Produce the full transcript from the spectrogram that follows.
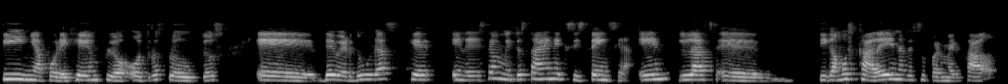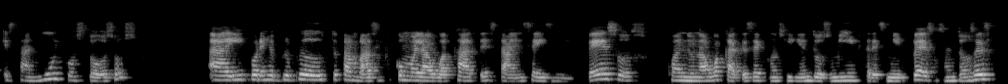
piña, por ejemplo, otros productos eh, de verduras que en este momento están en existencia en las, eh, digamos, cadenas de supermercado, están muy costosos. Hay, por ejemplo, un producto tan básico como el aguacate está en 6 mil pesos, cuando un aguacate se consigue en 2 mil, 3 mil pesos. Entonces,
